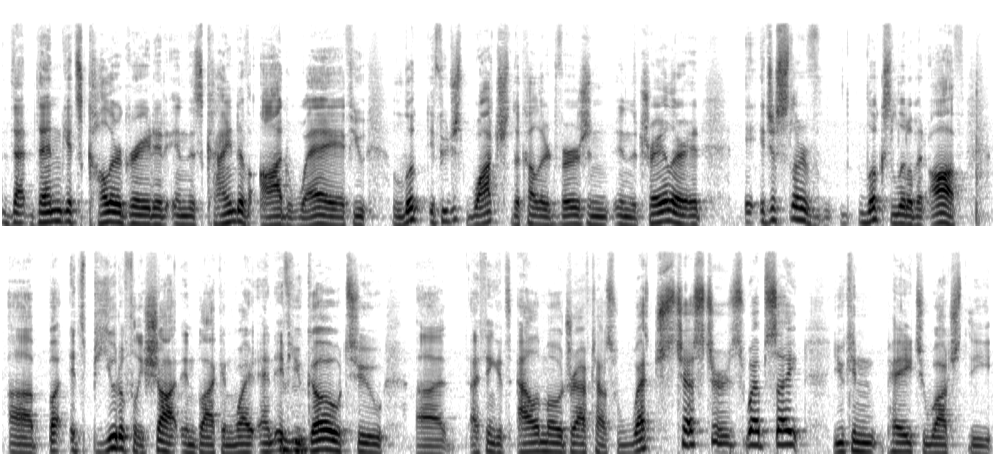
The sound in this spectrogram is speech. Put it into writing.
that then gets color graded in this kind of odd way. If you look, if you just watch the colored version in the trailer, it it just sort of looks a little bit off, uh, but it's beautifully shot in black and white. And if mm-hmm. you go to, uh, I think it's Alamo Drafthouse Westchester's website, you can pay to watch the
